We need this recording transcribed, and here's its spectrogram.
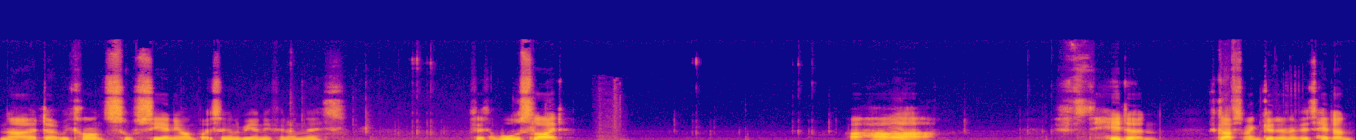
No, don't. We can't sort of see anyone. But is there going to be anything on this? Is this a water slide? Aha! It's hidden. It's got to have something good in it if it's hidden.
